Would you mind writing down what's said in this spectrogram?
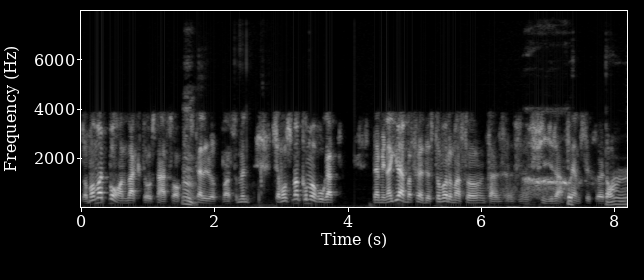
de har varit barnvakt och här saker Mm. och ställer upp alltså. Men sen måste man komma ihåg att när mina grabbar föddes då var de alltså vänta, fyra, fem, sex, sju, 17.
